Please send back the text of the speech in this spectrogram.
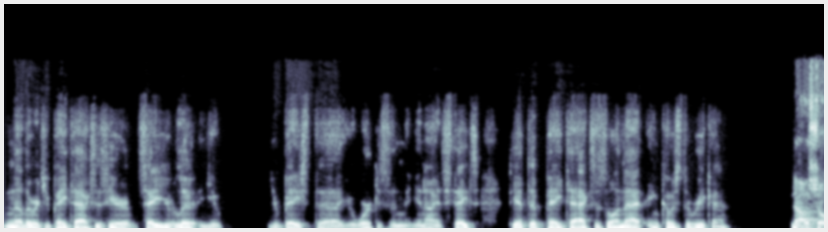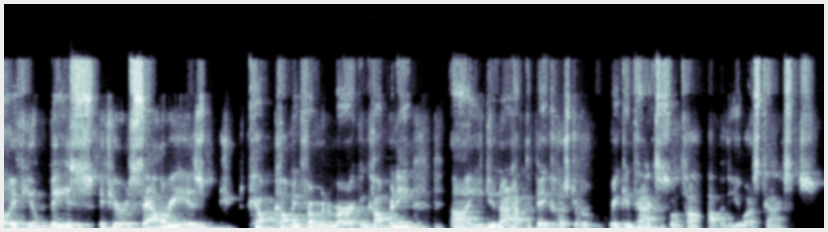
in other words, you pay taxes here. Say you're li- you you're based uh, your work is in the United States. Do you have to pay taxes on that in Costa Rica? No. So if you base if your salary is co- coming from an American company, uh, you do not have to pay Costa Rican taxes on top of the U.S. taxes.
